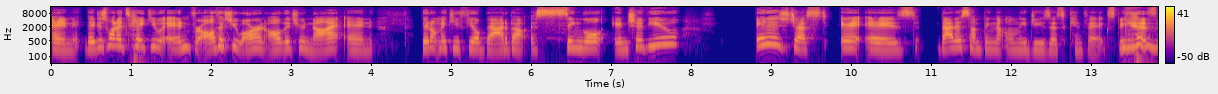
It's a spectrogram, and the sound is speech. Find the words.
and they just want to take you in for all that you are and all that you're not and they don't make you feel bad about a single inch of you. It is just it is that is something that only Jesus can fix because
